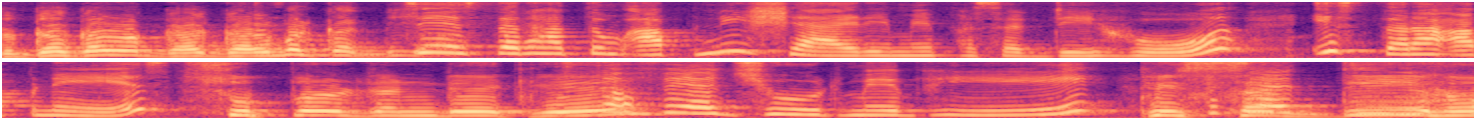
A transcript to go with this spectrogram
गड़बड़ कर दी जिस तरह तुम अपनी शायरी में फसड्डी हो इस तरह अपने इस सुपर डंडे के सफ़ेद झूठ में भी फिसड्डी हो।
